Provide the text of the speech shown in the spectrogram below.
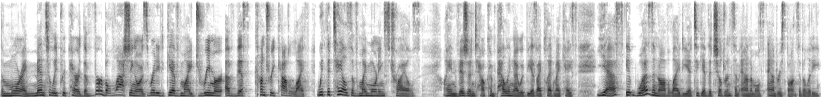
the more I mentally prepared the verbal lashing I was ready to give my dreamer of this country cattle life with the tales of my morning's trials. I envisioned how compelling I would be as I pled my case. Yes, it was a novel idea to give the children some animals and responsibility.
